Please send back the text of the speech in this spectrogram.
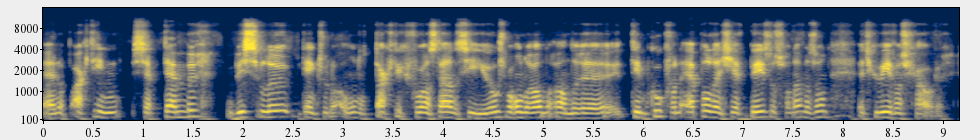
En op 18 september wisselen, ik denk zo'n 180 vooraanstaande CEO's, waaronder onder andere Tim Cook van Apple en Jeff Bezos van Amazon, het geweer van schouder.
